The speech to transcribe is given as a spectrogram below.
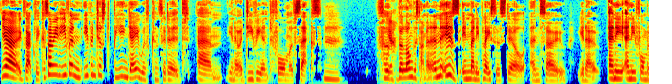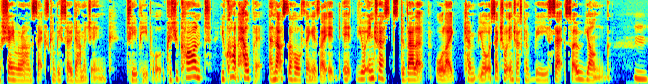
Yeah, exactly. Because I mean, even even just being gay was considered, um, you know, a deviant form of sex for Yeah. the longest time, and, and it is in many places still. And so, you know, any any form of shame around sex can be so damaging to people because you can't you can't help it, and that's the whole thing. Is like it, it your interests develop, or like can your sexual interest can be set so young Mm.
